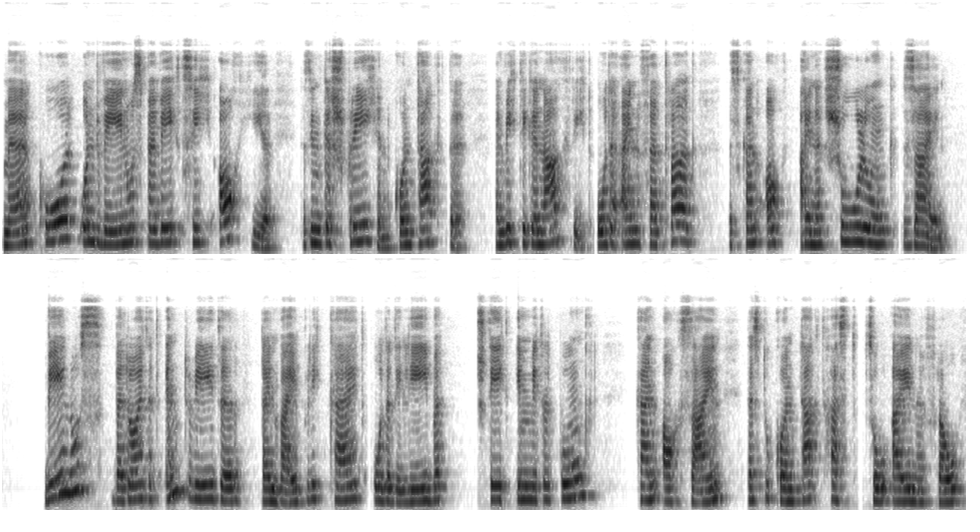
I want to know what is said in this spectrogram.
Merkur und Venus bewegt sich auch hier. Das sind Gespräche, Kontakte, eine wichtige Nachricht oder ein Vertrag. Das kann auch eine Schulung sein. Venus bedeutet entweder deine Weiblichkeit oder die Liebe steht im Mittelpunkt. Kann auch sein, dass du Kontakt hast zu einer Frau.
